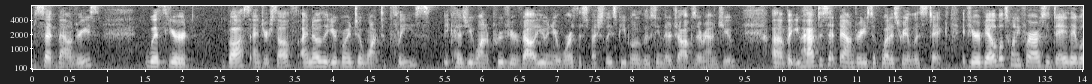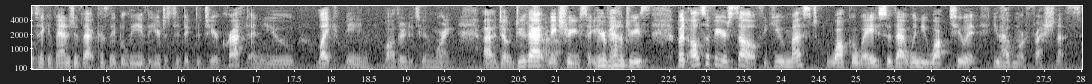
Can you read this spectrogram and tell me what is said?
set boundaries with your boss and yourself. I know that you're going to want to please because you want to prove your value and your worth, especially as people are losing their jobs around you. Uh, but you have to set boundaries of what is realistic. If you're available 24 hours a day, they will take advantage of that because they believe that you're just addicted to your craft and you like being bothered at 2 in the morning. Uh, don't do that. Make sure you set your boundaries. But also for yourself, you must walk away so that when you walk to it, you have more freshness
